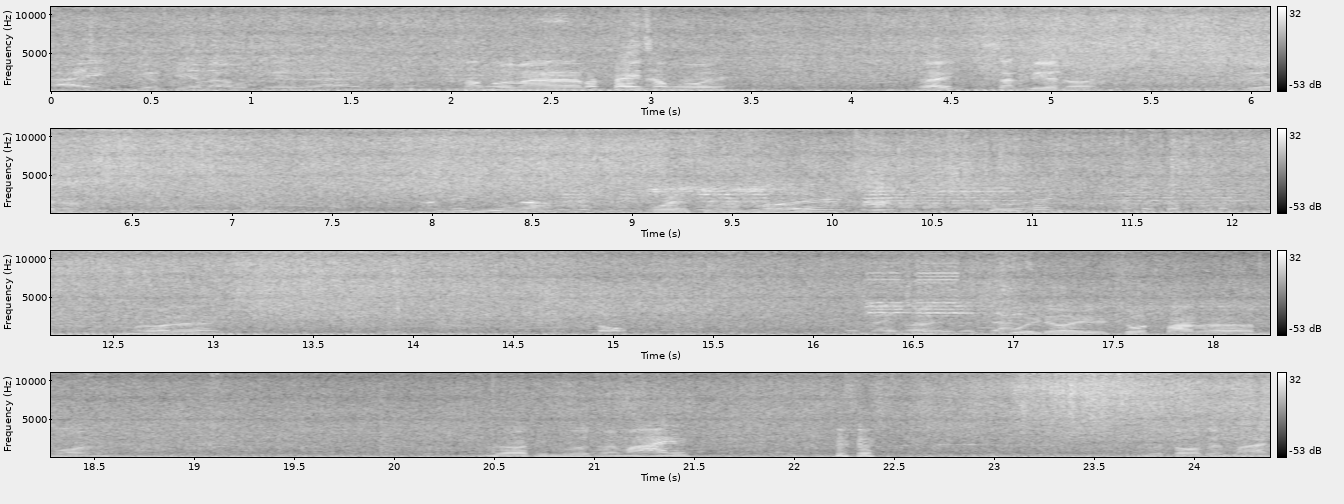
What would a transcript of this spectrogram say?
Đấy kiểu kia là ok rồi đấy. Xong rồi mà bắt tay xong rồi. Đấy sang tiền rồi. Sang tiền rồi. Ăn đây nhiều hàng ôi cũng mớ đấy. Cái mớ đấy. Mớ đấy. Đỏ. Đấy cuối đời chốt phát là ấm rồi. Giờ thì mưa thoải mái đi. Mưa to thoải mái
